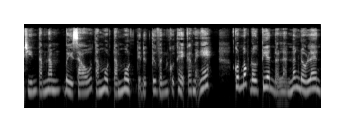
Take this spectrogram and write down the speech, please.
0985 76 8181 để được tư vấn cụ thể các mẹ nhé. Cột mốc đầu tiên đó là nâng đầu lên.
